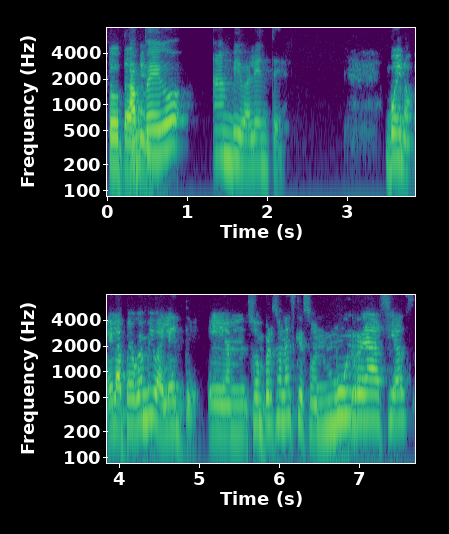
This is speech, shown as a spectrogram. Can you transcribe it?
Totalmente. Apego ambivalente. Bueno, el apego ambivalente em, son personas que son muy reacias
